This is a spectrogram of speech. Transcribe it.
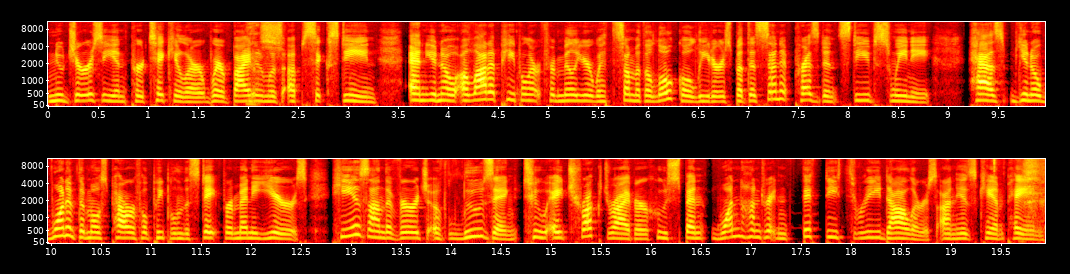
New Jersey in particular, where Biden yes. was up 16. And, you know, a lot of people aren't familiar with some of the local leaders, but the Senate President, Steve Sweeney, has, you know, one of the most powerful people in the state for many years. He is on the verge of losing to a truck driver who spent $153 on his campaign.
